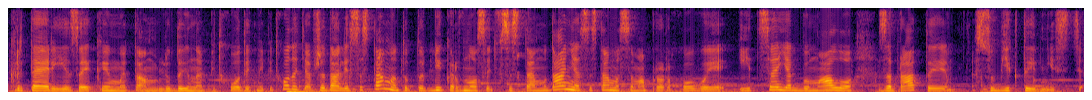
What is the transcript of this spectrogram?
критерії, за якими там людина підходить, не підходить. А вже далі система, тобто лікар вносить в систему дані, а система сама прораховує, і це якби мало забрати суб'єктивність,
